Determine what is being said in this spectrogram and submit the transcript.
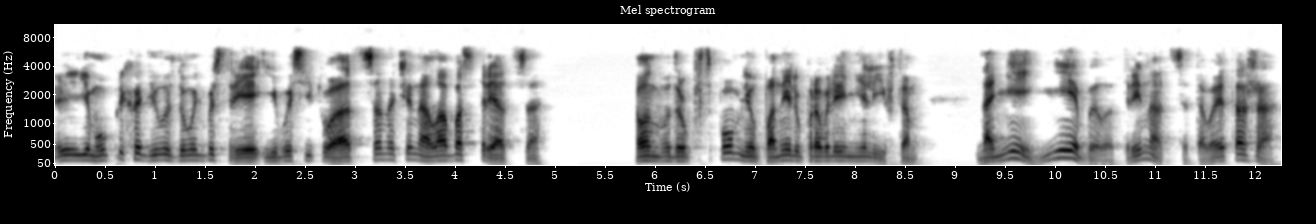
И ему приходилось думать быстрее, ибо ситуация начинала обостряться. Он вдруг вспомнил панель управления лифтом. На ней не было тринадцатого этажа.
